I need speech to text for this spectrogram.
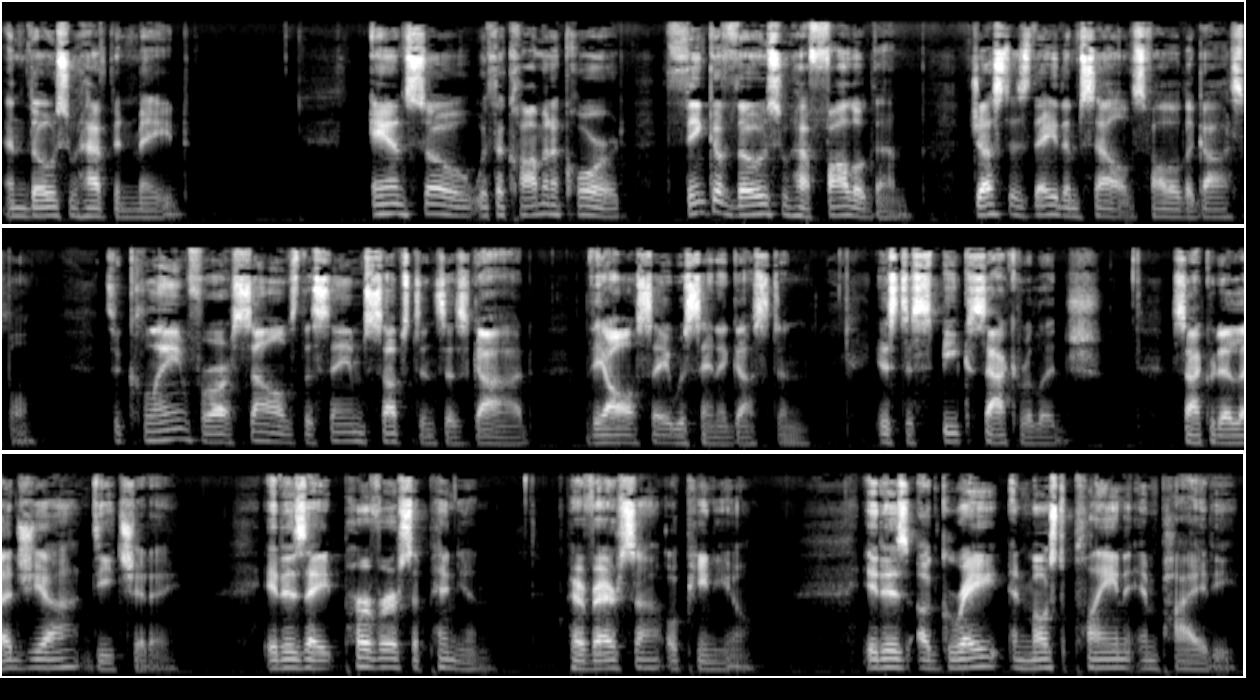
and those who have been made? And so, with a common accord, think of those who have followed them, just as they themselves follow the gospel. To claim for ourselves the same substance as God, they all say with St. Augustine, is to speak sacrilege. Sacrilegia dicere. It is a perverse opinion, perversa opinio. It is a great and most plain impiety,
